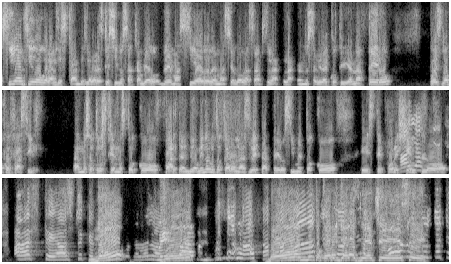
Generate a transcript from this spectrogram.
sí han sido grandes cambios. La verdad es que sí nos ha cambiado demasiado, demasiado las apps en nuestra vida cotidiana, pero pues no fue fácil. a nosotros que nos tocó parte, a mí no me tocaron las beta, pero sí me tocó, este, por ejemplo. hazte, hazte, que no, yo, no, a mí me tocaron ya las VHS. Ahora resulta que,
